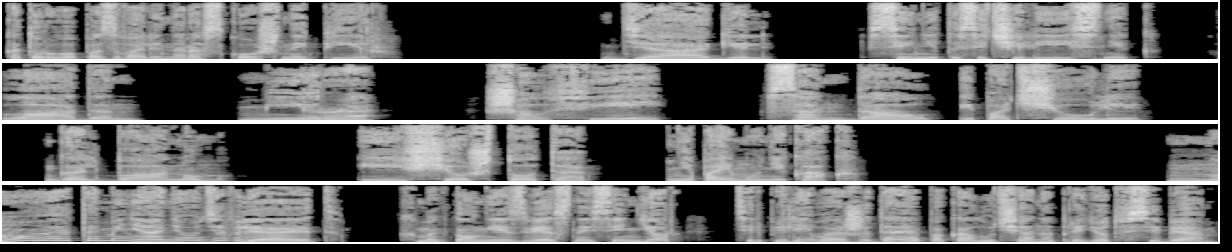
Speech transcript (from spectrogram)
которого позвали на роскошный пир. Дягель, синий тысячелистник, ладан, мира, шалфей, сандал и пачули, гальбанум и еще что-то, не пойму никак. Но это меня не удивляет, хмыкнул неизвестный сеньор, терпеливо ожидая, пока Лучано придет в себя.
